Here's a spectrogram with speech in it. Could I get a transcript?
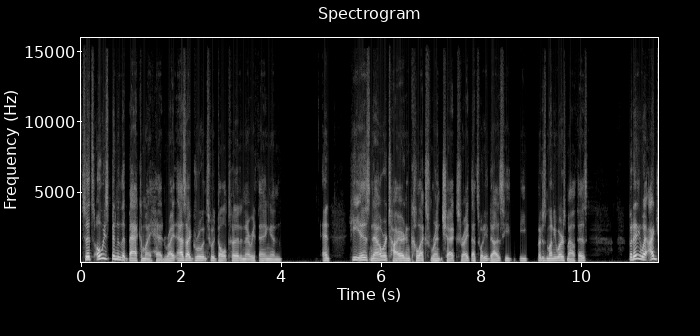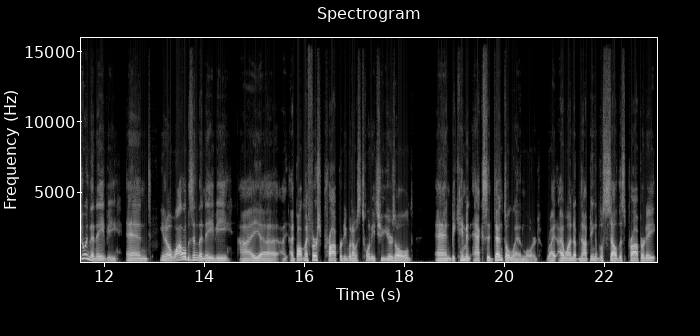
So it's always been in the back of my head, right? As I grew into adulthood and everything. And, and he is now retired and collects rent checks, right? That's what he does. He, he put his money where his mouth is. But anyway, I joined the Navy, and you know, while I was in the Navy, I, uh, I, I bought my first property when I was 22 years old, and became an accidental landlord. Right, I wound up not being able to sell this property,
